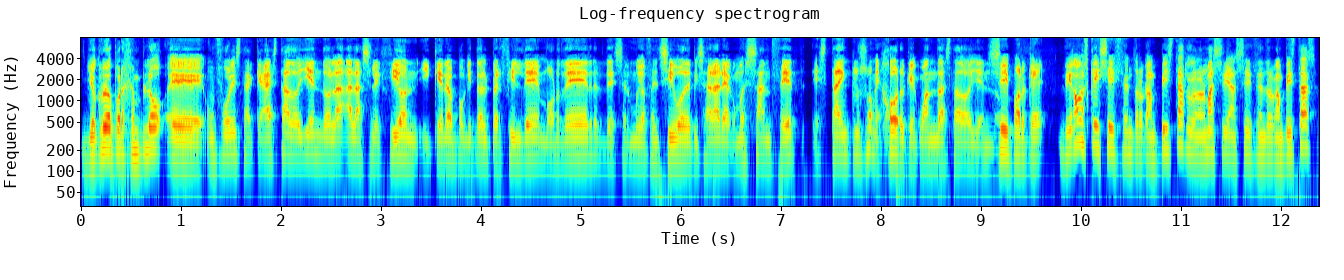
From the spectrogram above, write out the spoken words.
yo creo, por ejemplo, eh, un futbolista que ha estado yendo la- a la selección y que era un poquito el perfil de morder, de ser muy ofensivo, de pisar área, como es Sancet, está incluso mejor que cuando ha estado yendo. Sí, porque digamos que hay seis centrocampistas, lo normal serían seis centrocampistas.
